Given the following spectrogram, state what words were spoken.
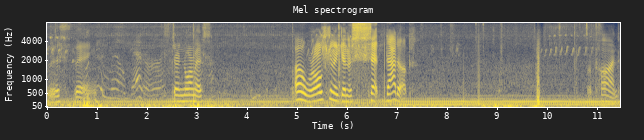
This thing. It's ginormous. Oh, we're all just gonna gonna set that up. A pond.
